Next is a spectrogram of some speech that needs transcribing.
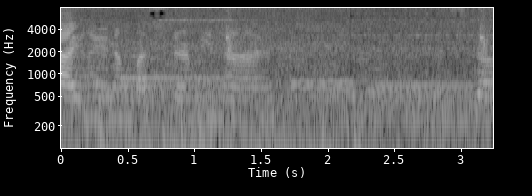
Tayo ngayon ng bus terminal. Let's go.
